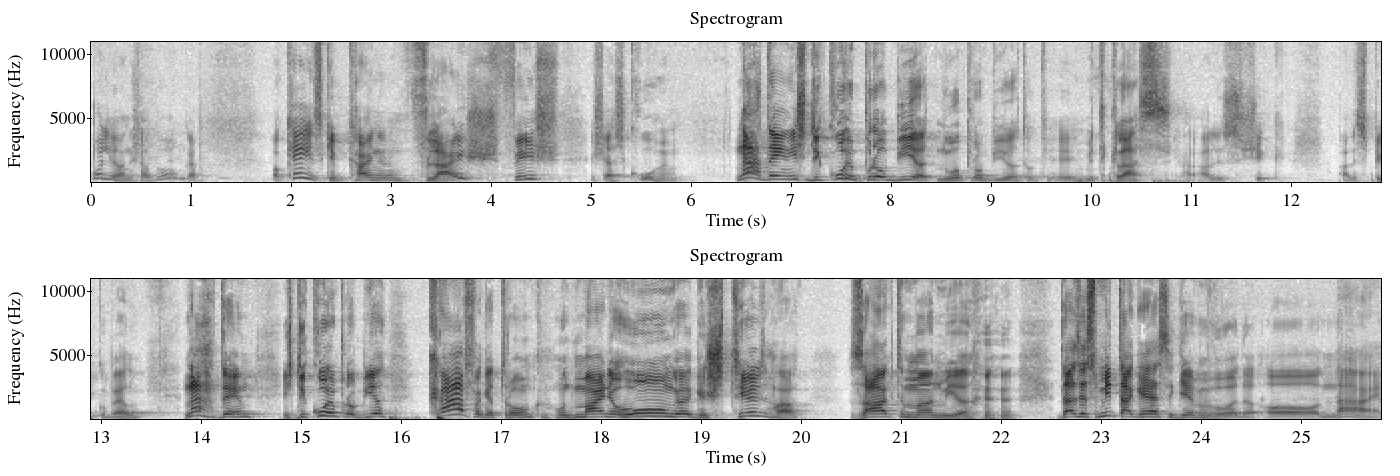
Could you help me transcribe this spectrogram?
Polion, ich habe Hunger. Okay, es gibt kein Fleisch, Fisch, ich esse Kuchen. Nachdem ich die Kuchen probiert, nur probiert, okay, mit Klasse, alles schick, alles picobello. Nachdem ich die Kuchen probiert, Kaffee getrunken und meine Hunger gestillt hat, sagte man mir, dass es Mittagessen geben würde. Oh nein,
